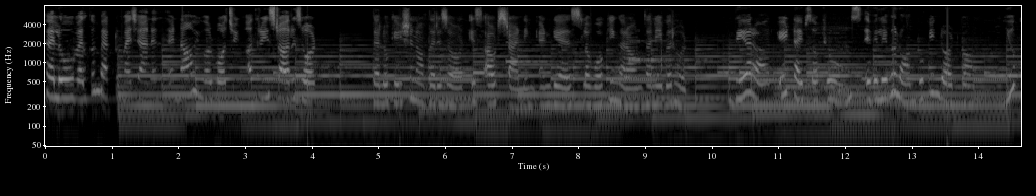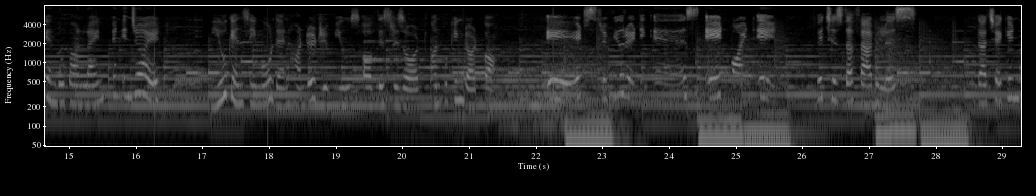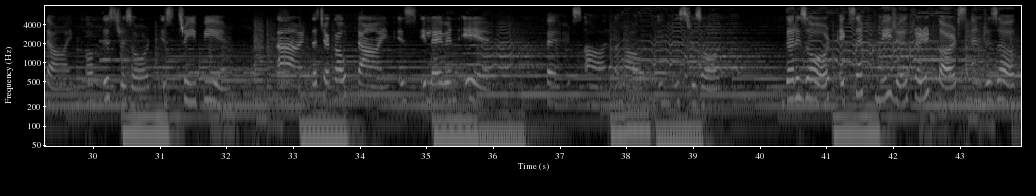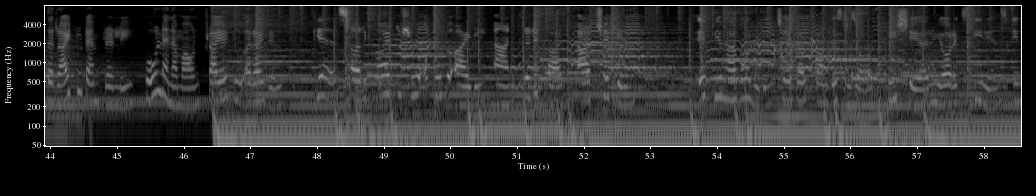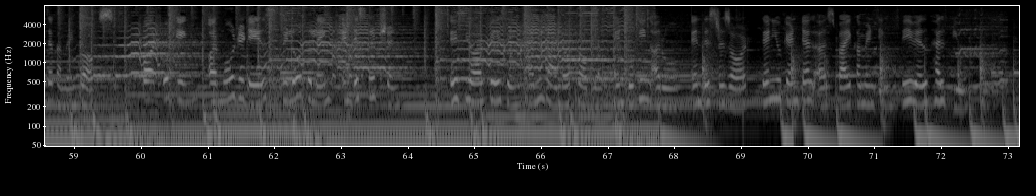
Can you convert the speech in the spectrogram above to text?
Hello, welcome back to my channel and now you are watching a 3-star resort. The location of the resort is outstanding and guests love walking around the neighborhood. There are 8 types of rooms available on booking.com. You can book online and enjoy it. You can see more than 100 reviews of this resort on booking.com. Its review rating is 8.8 which is the fabulous. The check-in time of this resort is 3 pm and the checkout time is 11 am. Pets are allowed in this resort. The resort accepts major credit cards and reserve the right to temporarily hold an amount prior to arrival. Guests are required to show a photo ID and credit card at check-in. If you have already checked out from this resort, please share your experience in the comment box. For booking or more details, below the link in description. If you are facing any kind of problem in booking a room in this resort, then you can tell us by commenting. We will help you.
